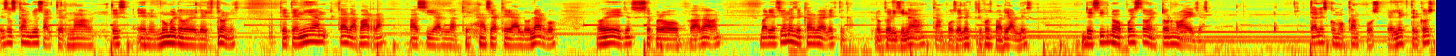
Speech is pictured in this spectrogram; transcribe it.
Esos cambios alternantes en el número de electrones que tenían cada barra hacia, la que, hacia que a lo largo de ellas se propagaban variaciones de carga eléctrica, lo que originaba campos eléctricos variables de signo opuesto en torno a ellas, tales como campos eléctricos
